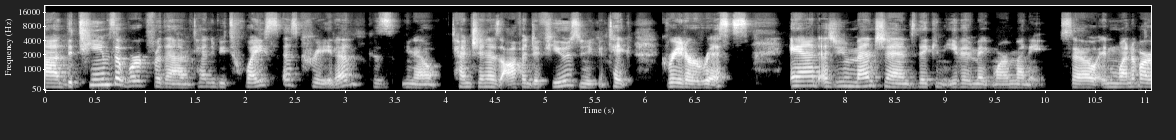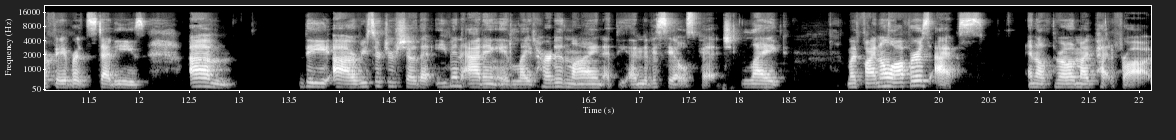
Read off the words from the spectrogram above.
Uh, the teams that work for them tend to be twice as creative because you know tension is often diffused and you can take greater risks. And as you mentioned, they can even make more money. So in one of our favorite studies, um, the uh, researchers show that even adding a lighthearted line at the end of a sales pitch, like "My final offer is X," and I'll throw in my pet frog,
